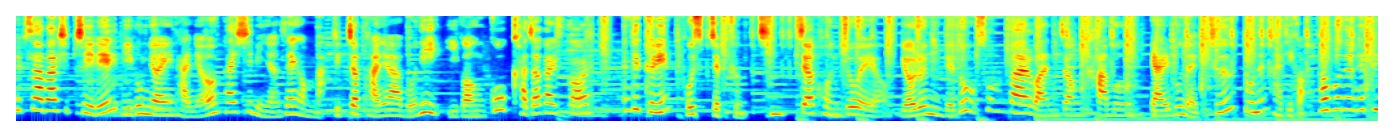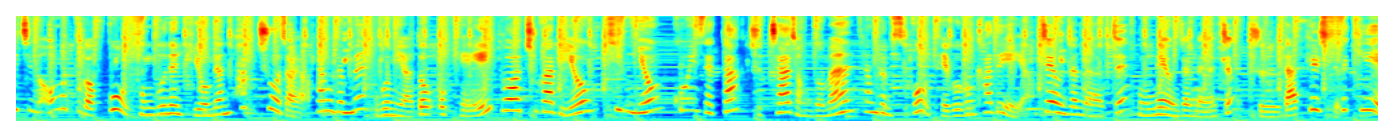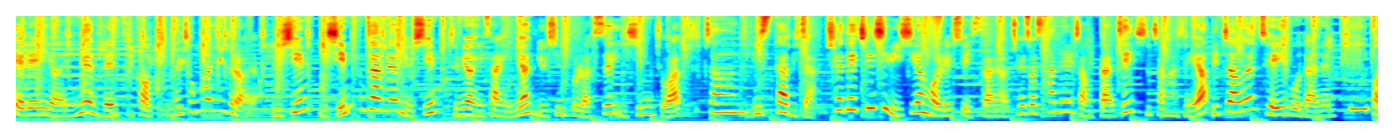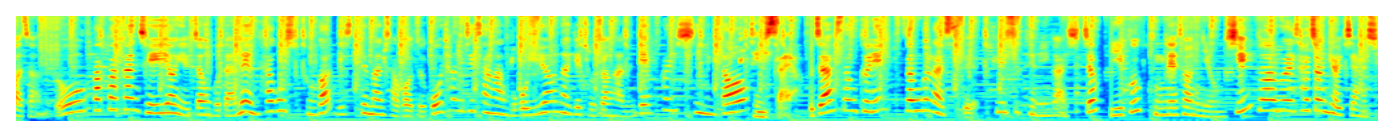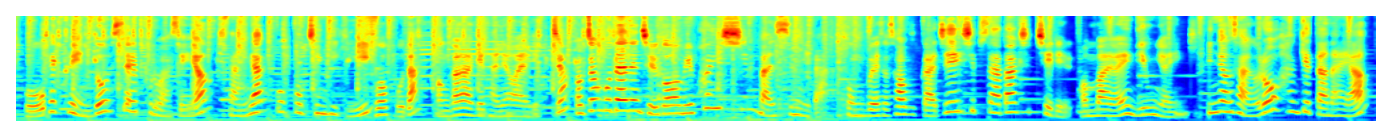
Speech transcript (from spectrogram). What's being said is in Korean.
14박 17일 미국 여행 다녀온 82년생 엄마. 직접 다녀와 보니 이건 꼭 가져갈 걸. 핸드크림 보습 제품 진짜 건조해요. 여름인데도 손발 완전 가뭄. 얇은 외투 또는 가디건. 서부는 햇빛이 너무 뜨겁고 동부는 비 오면 확 추워져요. 현금은 조금이어도 오케이. 투어 추가 비용, 팁용, 코인 세탁, 주차 정도만 현금 쓰고 대부분 카드예요. 국제 운전면허증, 국내 운전면허증 둘 다 필수. 특히 LA 여행은 렌트카 없이는 정말 힘들어요. 유심, 이심, 혼자면 유심, 두 명 이상이면 유심 플러스 이심 조합 추천. 이스타 비자 최대 72시간 걸릴 수 있어요. 최소 3일 전까지 신청하세요. 일정은 J보다는 P 버전으로 빡빡한 J형 일정보다는 하고 싶은 것 리스트만 적어두고 현지 상황 보고 유연하게 조정하는 게 훨씬 더 재밌어요. 모자, 선크림, 선글라스 필수템인 거 아시죠? 미국 국내선 이용 시 수화물 사전 결제하시고 체크인도 셀프로 하세요. 기상약 꼭꼭 챙기기. 무엇보다 건강하게 다녀와야겠죠? 걱정보다는 즐거움이 훨씬 많습니다. 동부에서 서부까지 14박 17일 엄마 여행 미국 여 행기. 빈 영상으로 함께 떠나요.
